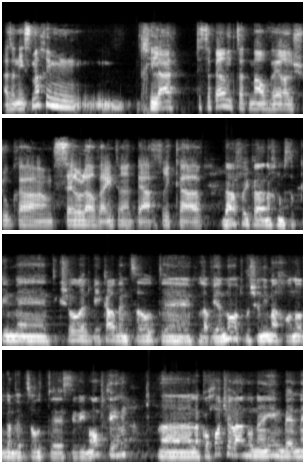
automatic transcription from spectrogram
אז אני אשמח אם תחילה תספר לנו קצת מה עובר על שוק הסלולר והאינטרנט באפריקה. באפריקה אנחנו מספקים uh, תקשורת בעיקר באמצעות uh, לוויינות, בשנים האחרונות גם באמצעות uh, סיבים אופטיים. הלקוחות שלנו נעים בין uh,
